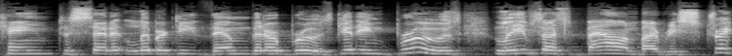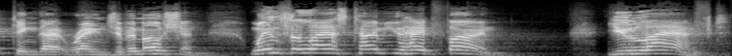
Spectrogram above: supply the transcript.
came to set at liberty them that are bruised. Getting bruised leaves us bound by restricting that range of emotion. When's the last time you had fun? You laughed.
